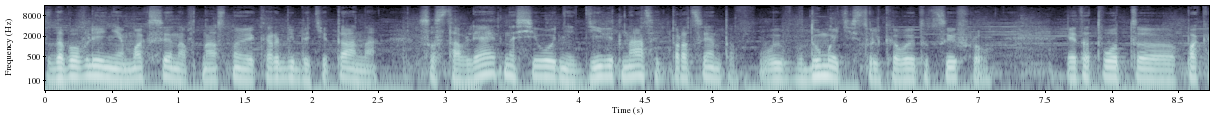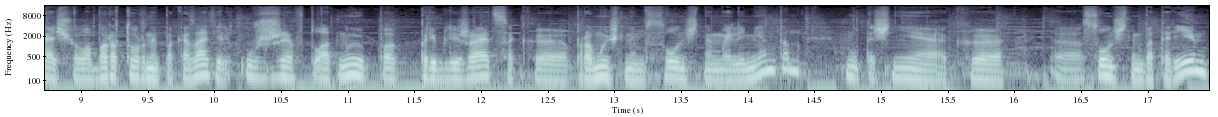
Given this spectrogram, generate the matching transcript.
с добавлением максенов на основе карбида титана составляет на сегодня 19%. Вы вдумайтесь только в эту цифру этот вот э, пока еще лабораторный показатель уже вплотную приближается к промышленным солнечным элементам, ну точнее к солнечным батареям,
